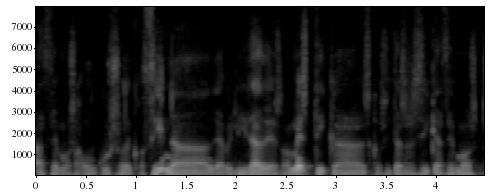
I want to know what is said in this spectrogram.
hacemos algún curso de cocina, de habilidades domésticas, cositas así que hacemos,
